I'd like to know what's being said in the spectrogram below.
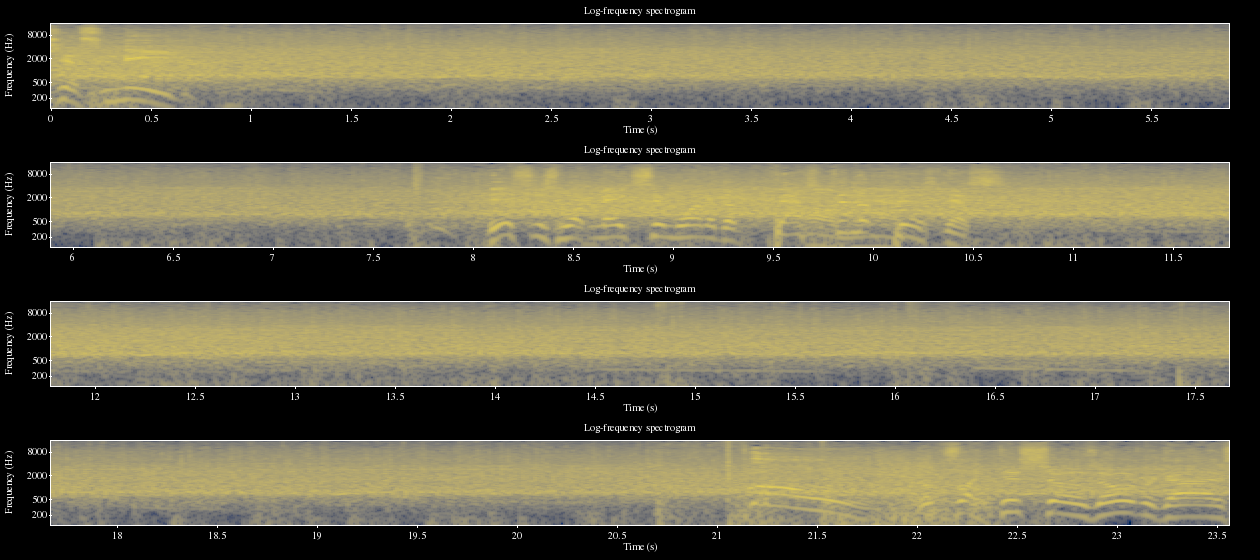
Vicious knee. This is what makes him one of the best Oh, in the man. business. Boom! Looks like this show's over, guys.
